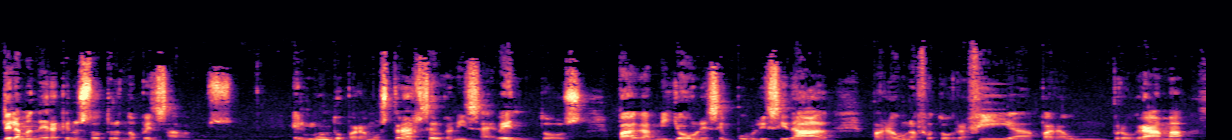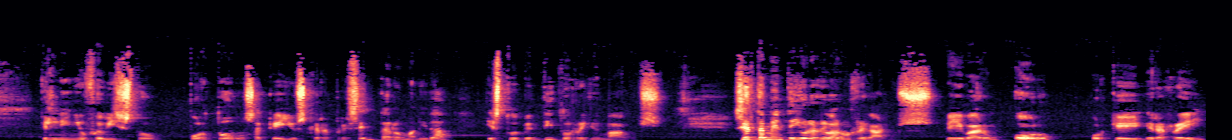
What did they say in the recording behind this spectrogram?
de la manera que nosotros no pensábamos. El mundo para mostrarse organiza eventos, paga millones en publicidad para una fotografía, para un programa. El niño fue visto por todos aquellos que representan a la humanidad, estos benditos reyes magos. Ciertamente ellos le llevaron regalos, le llevaron oro, porque era rey,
